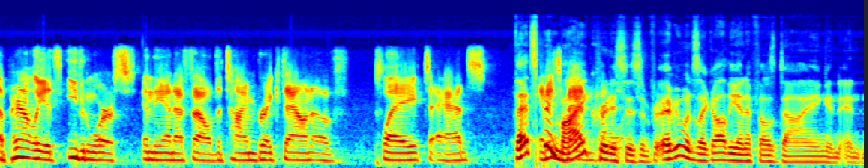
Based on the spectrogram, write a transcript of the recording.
apparently, it's even worse in the NFL. The time breakdown of play to ads. That's And been my criticism. For everyone's like, "Oh, the NFL's dying," and and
